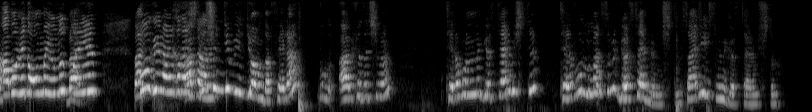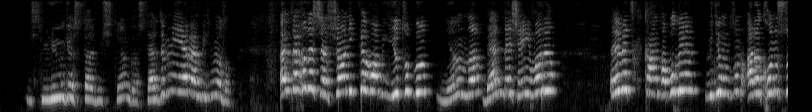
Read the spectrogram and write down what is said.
İkram. Abone de olmayı unutmayın. Ben- Bugün arkadaşlar 60. videomda falan bu arkadaşımın telefonunu göstermiştim. Telefon numarasını göstermemiştim. Sadece ismini göstermiştim. ismini mi göstermiştim? Gösterdim mi ya ben bilmiyordum. Evet arkadaşlar şu an ilk defa bir YouTube'un yanında ben de şey varım. Evet kanka bugün videomuzun ara konusu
